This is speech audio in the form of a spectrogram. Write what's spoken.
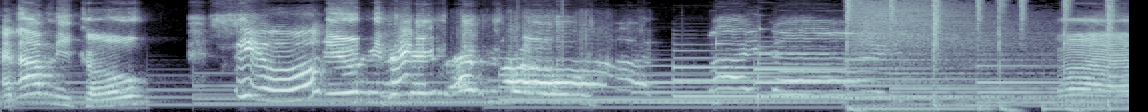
And I'm Nico. See you. See you in the next episode. Bye guys. Bye.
